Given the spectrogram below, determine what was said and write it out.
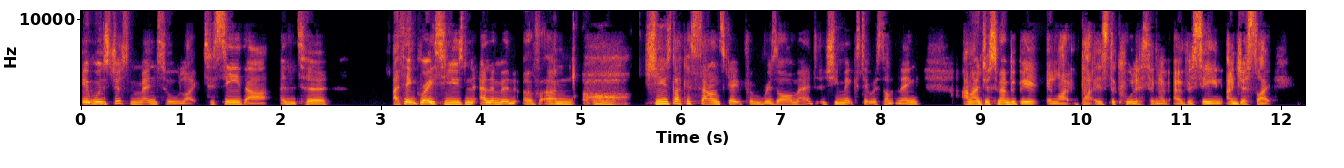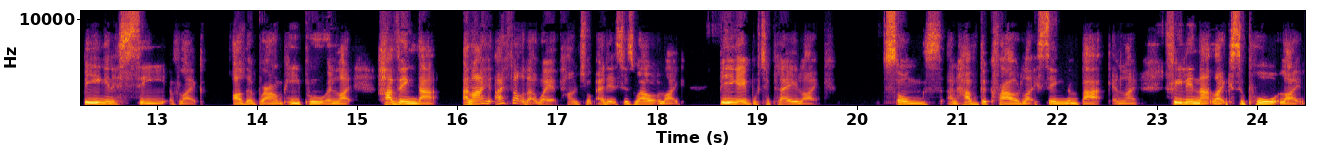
it was just mental like to see that and to I think Gracie used an element of um oh she used like a soundscape from Riz Ahmed and she mixed it with something. And I just remember being like that is the coolest thing I've ever seen. And just like being in a sea of like other brown people and like having that. And I I felt that way at Pound Shop Edits as well like being able to play like songs and have the crowd like sing them back and like feeling that like support like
